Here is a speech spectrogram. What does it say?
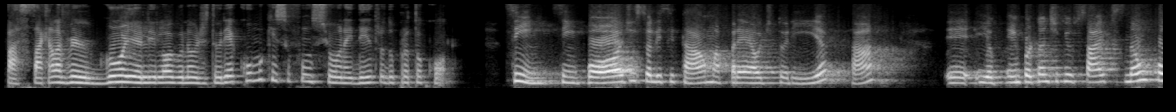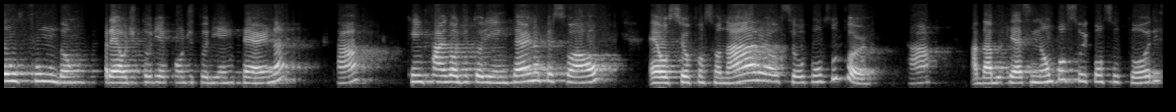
passar aquela vergonha ali logo na auditoria. Como que isso funciona aí dentro do protocolo? Sim, sim, pode solicitar uma pré-auditoria, tá? E, e, é importante que os sites não confundam pré-auditoria com auditoria interna, tá? Quem faz auditoria interna, pessoal, é o seu funcionário, é o seu consultor, tá? A WQS não possui consultores,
